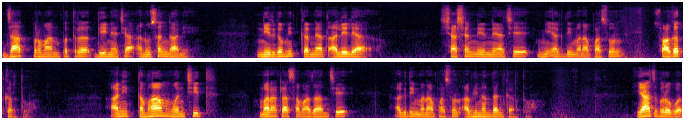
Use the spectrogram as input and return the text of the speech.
जात प्रमाणपत्र देण्याच्या अनुषंगाने निर्गमित करण्यात आलेल्या शासन निर्णयाचे मी अगदी मनापासून स्वागत करतो. आणि तमाम वंचित मराठा समाजांचे अगदी मनापासून अभिनंदन करतो. याचबरोबर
